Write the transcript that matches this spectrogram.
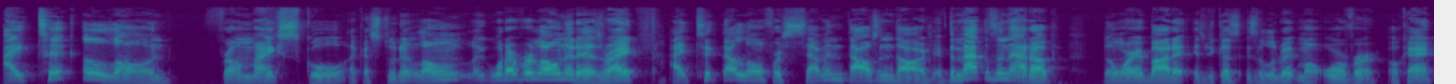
I took a loan from my school, like a student loan, like whatever loan it is, right? I took that loan for seven thousand dollars. If the math doesn't add up, don't worry about it. It's because it's a little bit more over, okay?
